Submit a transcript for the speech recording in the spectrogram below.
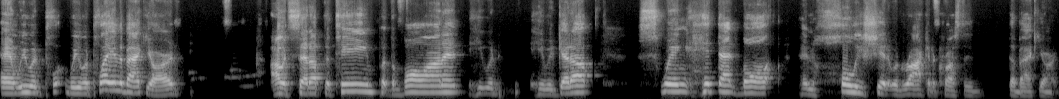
and we would pl- we would play in the backyard i would set up the tee put the ball on it he would he would get up swing hit that ball and holy shit it would rocket across the, the backyard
